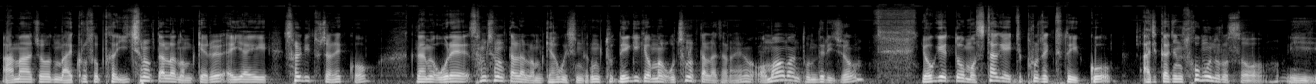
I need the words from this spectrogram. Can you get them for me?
아마존, 마이크로소프트가 2천억 달러 넘게를 AI 설비 투자를 했고 그다음에 올해 3천억 달러 넘게 하고 있습니다. 그럼 두- 네개 기업만 5천억 달러잖아요. 어마어마한 돈들이죠. 여기에 또 뭐 스타게이트 프로젝트도 있고 아직까지는 소문으로서 이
